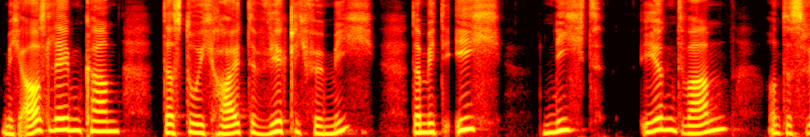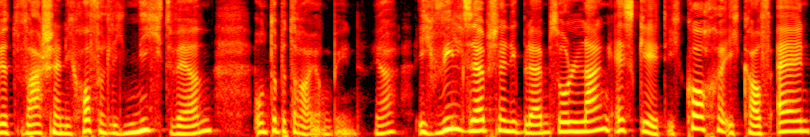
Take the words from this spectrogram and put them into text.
mich ausleben kann. Das tue ich heute wirklich für mich damit ich nicht irgendwann und das wird wahrscheinlich hoffentlich nicht werden, unter Betreuung bin. Ja? Ich will selbstständig bleiben, solange es geht. Ich koche, ich kaufe ein,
